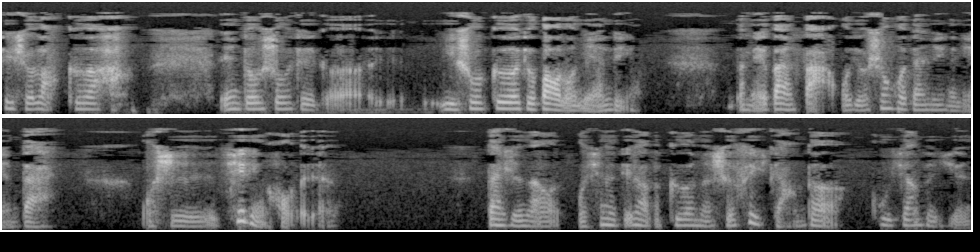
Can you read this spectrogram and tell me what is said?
这首老歌哈，人家都说这个一说歌就暴露年龄，那没办法，我就生活在那个年代，我是七零后的人。但是呢，我现在介绍的歌呢是费翔的《故乡的云》，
